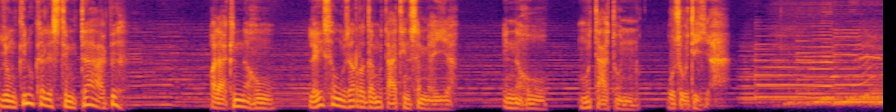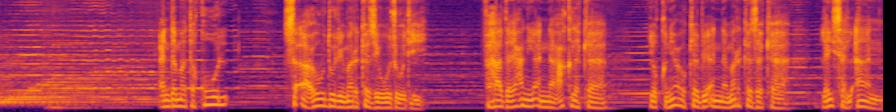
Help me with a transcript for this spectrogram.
يمكنك الاستمتاع به ولكنه ليس مجرد متعة سمعية إنه متعة وجودية. عندما تقول سأعود لمركز وجودي فهذا يعني أن عقلك يقنعك بأن مركزك ليس الآن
